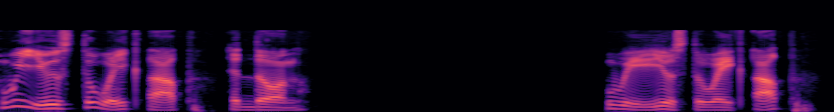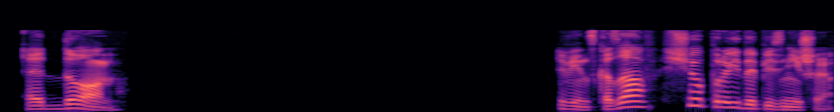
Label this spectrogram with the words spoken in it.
We used to wake up at dawn. We used to wake up at dawn. Він сказав, що прийде пізніше.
